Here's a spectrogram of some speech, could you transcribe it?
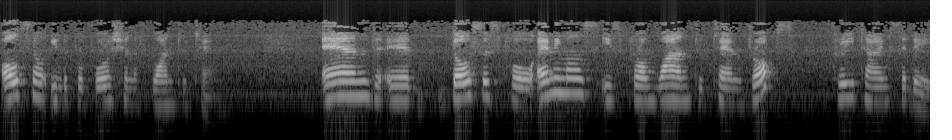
also in the proportion of 1 to 10. And uh, doses for animals is from 1 to 10 drops, three times a day.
